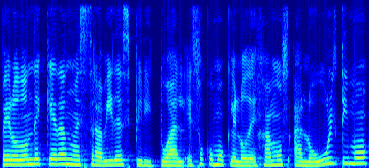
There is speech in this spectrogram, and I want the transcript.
Pero ¿dónde queda nuestra vida espiritual? Eso como que lo dejamos a lo último,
